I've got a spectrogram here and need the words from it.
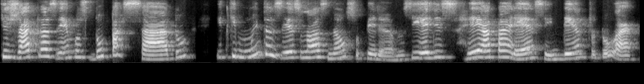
que já trazemos do passado e que muitas vezes nós não superamos, e eles reaparecem dentro do lar.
